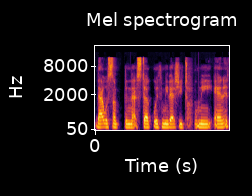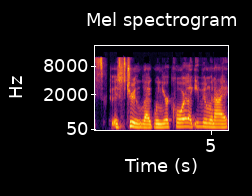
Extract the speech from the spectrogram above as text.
That was something that stuck with me that she told me. And it's it's true. Like when your core, like even when I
